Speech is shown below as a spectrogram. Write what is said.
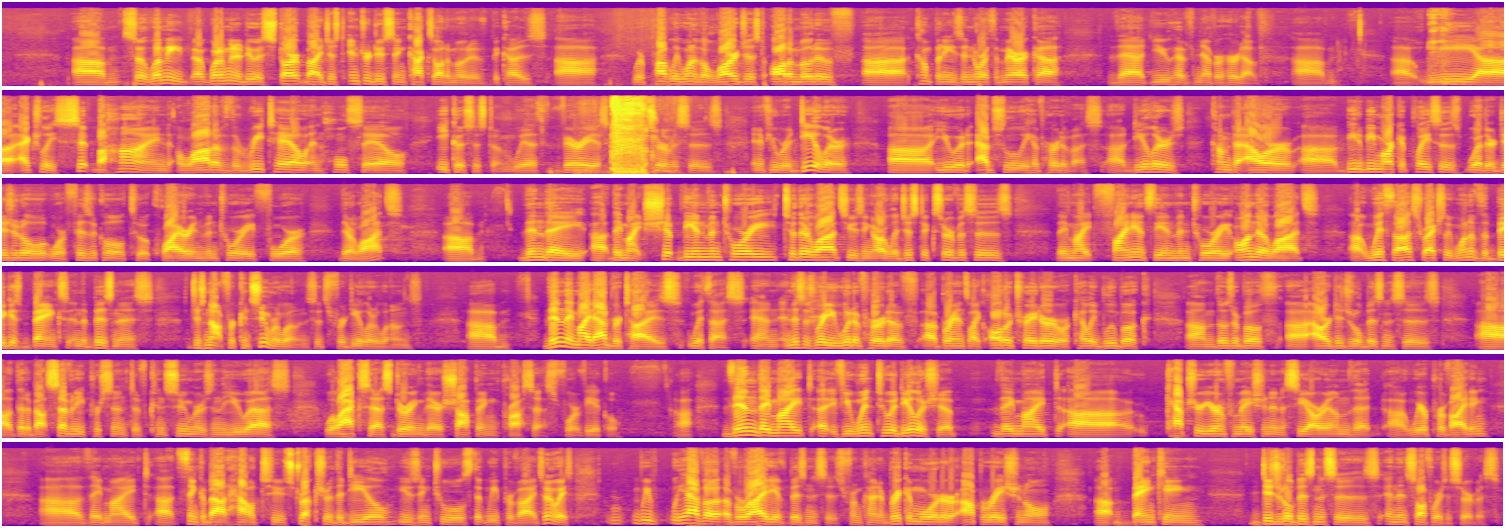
Um, so let me, uh, what I'm going to do is start by just introducing Cox Automotive because uh, we're probably one of the largest automotive uh, companies in North America that you have never heard of. Um, uh, we uh, actually sit behind a lot of the retail and wholesale ecosystem with various services. And if you were a dealer, uh, you would absolutely have heard of us. Uh, dealers come to our B2B uh, marketplaces, whether digital or physical, to acquire inventory for their lots. Um, then they, uh, they might ship the inventory to their lots using our logistics services. They might finance the inventory on their lots uh, with us. We're actually one of the biggest banks in the business, just not for consumer loans, it's for dealer loans. Um, then they might advertise with us. And, and this is where you would have heard of uh, brands like AutoTrader or Kelley Blue Book. Um, those are both uh, our digital businesses uh, that about 70% of consumers in the US will access during their shopping process for a vehicle. Uh, then they might, uh, if you went to a dealership, they might uh, capture your information in a CRM that we're providing. Uh, they might uh, think about how to structure the deal using tools that we provide. So anyways, we, we have a, a variety of businesses from kind of brick and mortar, operational, uh, banking, digital businesses, and then software as a service.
